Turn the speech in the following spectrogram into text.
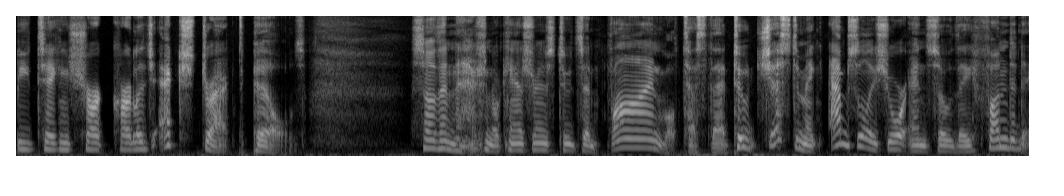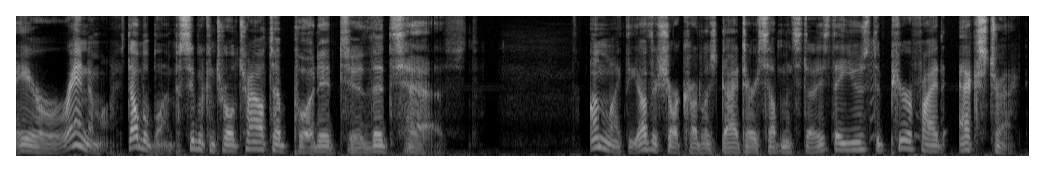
be taking shark cartilage extract pills. So the National Cancer Institute said, fine, we'll test that too, just to make absolutely sure, and so they funded a randomized, double-blind, placebo-controlled trial to put it to the test. Unlike the other shark cartilage dietary supplement studies, they used the purified extract,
